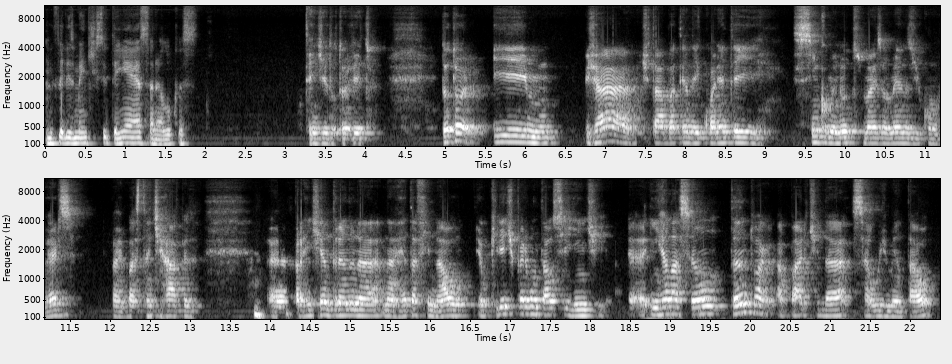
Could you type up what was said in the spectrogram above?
infelizmente, que se tem é essa, né, Lucas? Entendi, doutor Vitor. Doutor, e já a gente está batendo aí 45 minutos mais ou menos de conversa, vai bastante rápido. É, Para a gente entrando na, na, reta final, eu queria te perguntar o seguinte: é, em relação tanto à parte da saúde mental,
